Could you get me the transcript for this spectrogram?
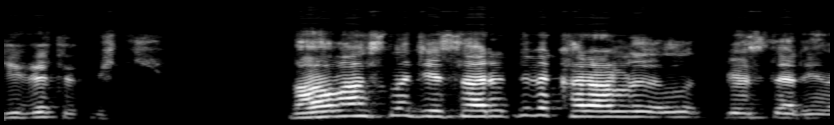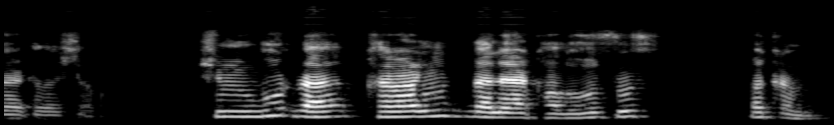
hicret etmiştir. Davasında cesaretli ve kararlı gösterdiğini arkadaşlar. Şimdi burada kararlılıkla alakalı husus bakın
